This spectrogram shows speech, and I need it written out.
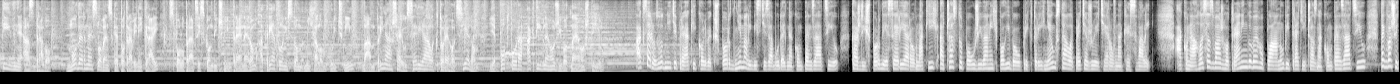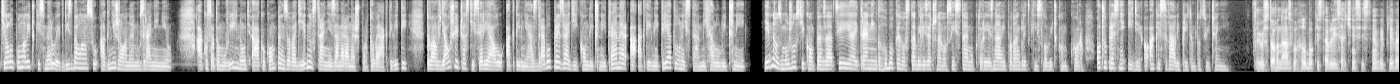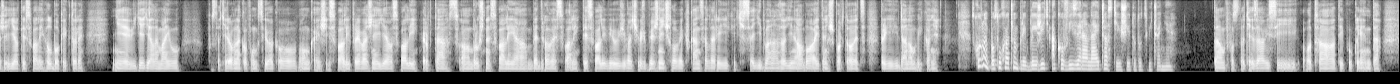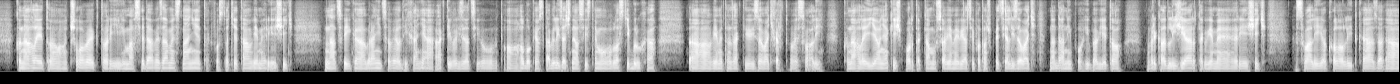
Aktívne a zdravo. Moderné slovenské potraviny kraj v spolupráci s kondičným trénerom a triatlonistom Michalom Uličným vám prinášajú seriál, ktorého cieľom je podpora aktívneho životného štýlu. Ak sa rozhodnete pre akýkoľvek šport, nemali by ste zabúdať na kompenzáciu. Každý šport je séria rovnakých a často používaných pohybov, pri ktorých neustále preťažujete rovnaké svaly. Ako náhle sa z vášho tréningového plánu vytratí čas na kompenzáciu, tak vaše telo pomaličky smeruje k disbalansu a k neželanému zraneniu. Ako sa tomu vyhnúť a ako kompenzovať jednostranne zamerané športové aktivity, to vám v ďalšej časti seriálu Aktívne a zdravo prezradí kondičný tréner a aktívny triatlonista Michal Ulič náročný. Jednou z možností kompenzácie je aj tréning hlbokého stabilizačného systému, ktorý je známy pod anglickým slovíčkom CORE. O čo presne ide? O aké svaly pri tomto cvičení? Tak už z toho názvu hlboký stabilizačný systém vyplýva, že ide o tie svaly hlboké, ktoré nie je vidieť, ale majú v podstate rovnako funkciu ako vonkajšie svaly. Prevažne ide o svaly chrbta, brušné svaly a bedrové svaly. Tie svaly využíva či už bežný človek v kancelárii, keď sedí 12 hodín, alebo aj ten športovec pri danom výkone. Skúsme poslucháčom priblížiť, ako vyzerá najčastejšie toto cvičenie. Tam v podstate závisí od typu klienta ako náhle je to človek, ktorý má sedavé zamestnanie, tak v podstate tam vieme riešiť nácvik branicového dýchania, aktivizáciu hlbokého stabilizačného systému v oblasti brucha, a vieme tam zaktivizovať chrbtové svaly. Ako náhle ide o nejaký šport, tak tam už sa vieme viacej potom špecializovať na daný pohyb. Ak je to napríklad lyžiar, tak vieme riešiť svaly okolo lítka,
